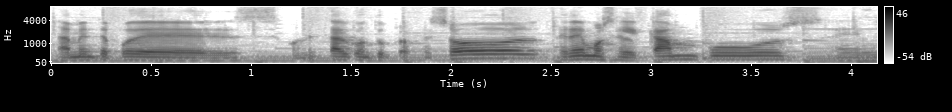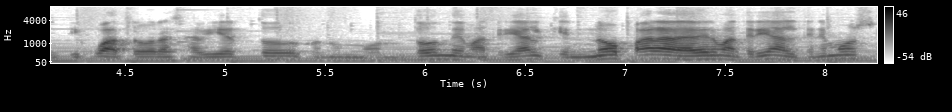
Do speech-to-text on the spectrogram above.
también te puedes conectar con tu profesor. Tenemos el campus eh, 24 horas abierto con un montón de material que no para de haber material. Tenemos,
